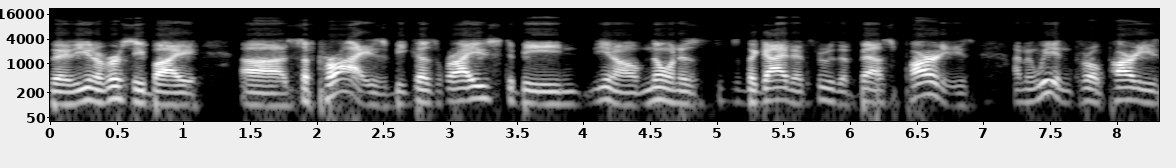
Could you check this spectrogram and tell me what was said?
the university by uh, surprised because where I used to be, you know, known as the guy that threw the best parties. I mean, we didn't throw parties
